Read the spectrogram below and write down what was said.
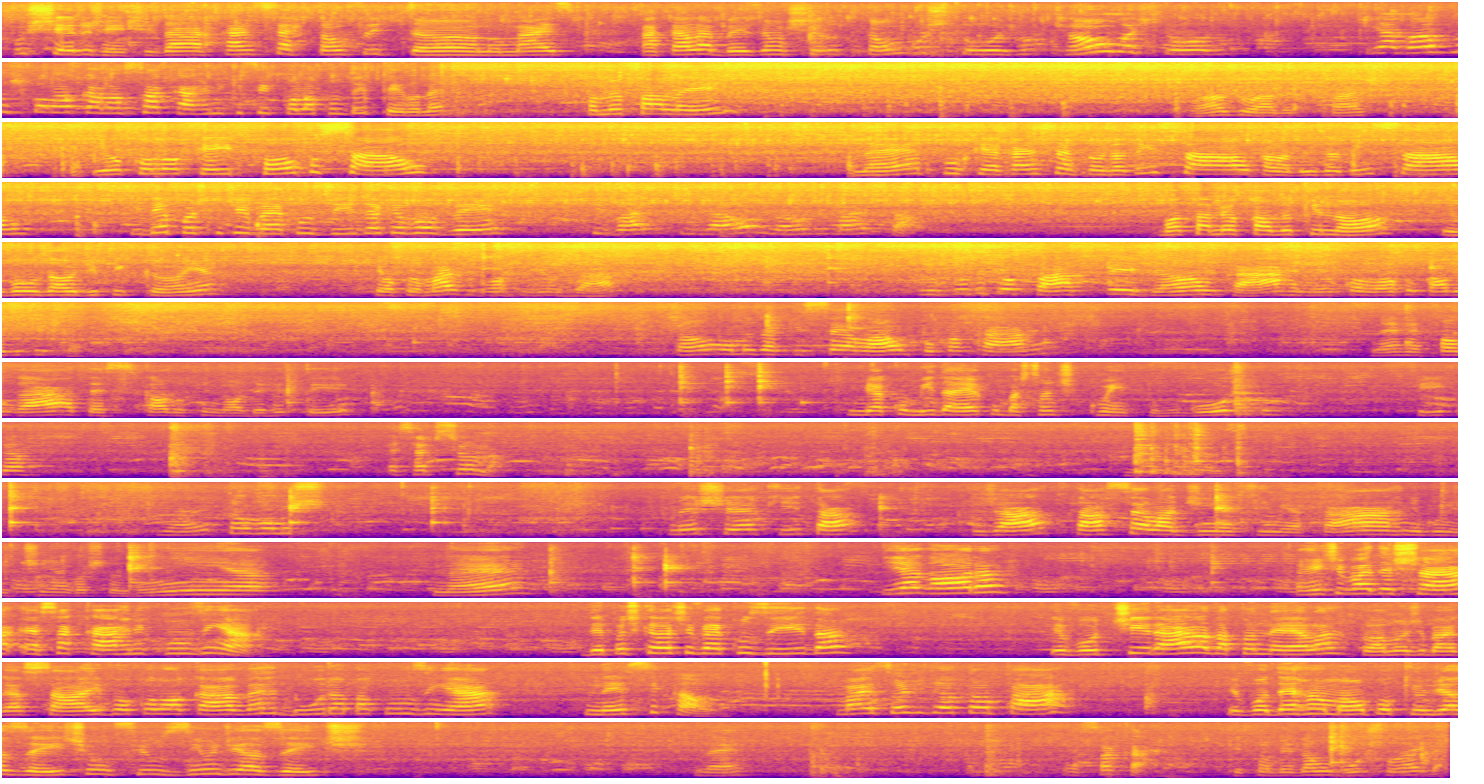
O cheiro, gente, da carne de sertão fritando, mas a calabresa é um cheiro tão gostoso, tão gostoso. E agora vamos colocar nossa carne que ficou lá com tempero, né? Como eu falei, zoada que faz. Eu coloquei pouco sal né? Porque a carne sertão já tem sal, calabresa já tem sal. E depois que tiver cozida é que eu vou ver se vai precisar ou não de mais sal. Botar meu caldo quinó, eu vou usar o de picanha, que é o que eu mais gosto de usar. Em tudo que eu faço, feijão, carne, eu coloco o caldo de picanha. Então vamos aqui selar um pouco a carne, né? Refogar até esse caldo quinó derreter. E minha comida é com bastante coentro. O gosto fica excepcional. Então vamos mexer aqui, tá? Já tá seladinha aqui minha carne, bonitinha, gostosinha, né? E agora a gente vai deixar essa carne cozinhar. Depois que ela estiver cozida, eu vou tirar ela da panela para não desbagaçar e vou colocar a verdura para cozinhar nesse caldo. Mas antes de eu tampar, eu vou derramar um pouquinho de azeite, um fiozinho de azeite, né? Essa carne, que também dá um gosto legal.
